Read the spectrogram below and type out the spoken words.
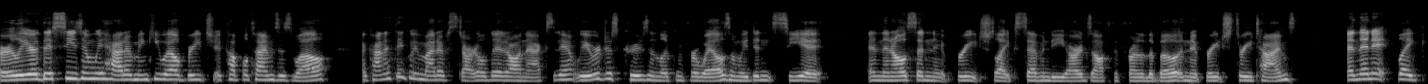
earlier this season we had a minke whale breach a couple times as well i kind of think we might have startled it on accident we were just cruising looking for whales and we didn't see it and then all of a sudden it breached like 70 yards off the front of the boat and it breached three times and then it like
